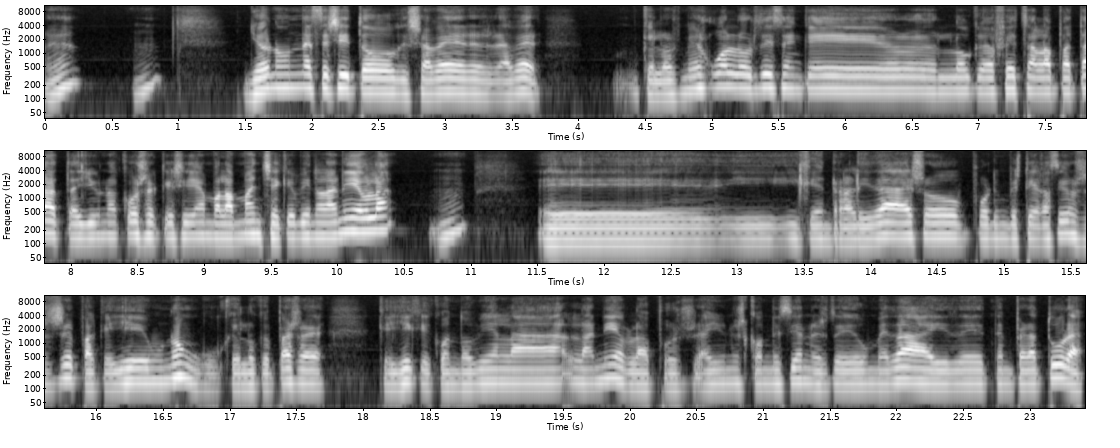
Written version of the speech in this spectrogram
¿eh? ¿Mm? Yo no necesito saber, a ver, que los míos abuelos dicen que lo que afecta a la patata y una cosa que se llama la mancha que viene a la niebla, eh, y, que en realidad eso por investigación se sepa que llegue un hongo que lo que pasa que llegue cuando viene la, la, niebla pues hay unas condiciones de humedad y de temperatura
